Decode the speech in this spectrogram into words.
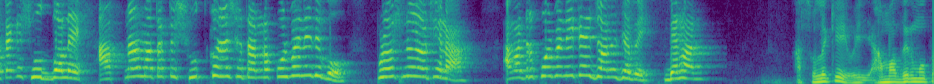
ওটাকে সুদ বলে? আপনার মতো একটা সুদ খরের সাথে আমরা কোরবানি দেব? প্রশ্নই ওঠে না। আমাদের কোরবানিটাই জলে যাবে। বের হন। আসলে কি ওই আমাদের মতো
